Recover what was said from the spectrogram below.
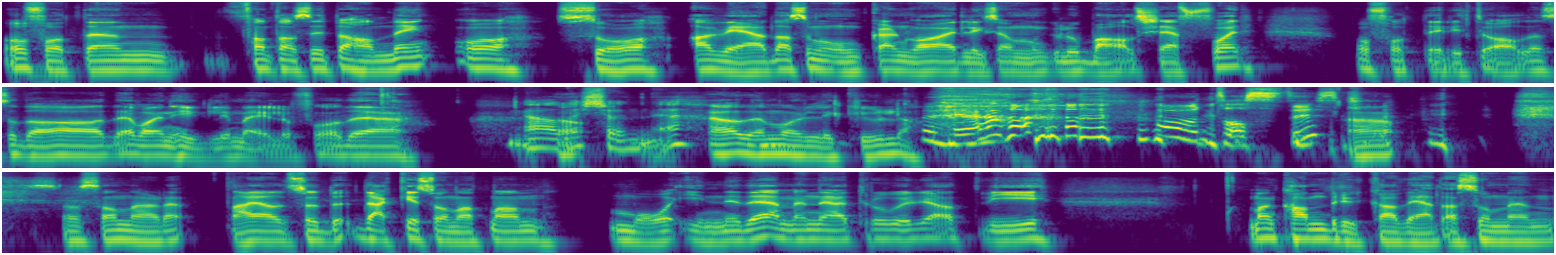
og fått en fantastisk behandling, og så Aveda, som onkelen var liksom global sjef for, og fått det ritualet. Så da, det var en hyggelig mail å få. Det, Ja, det skjønner jeg. ja, den var litt kul, da. Ja, Fantastisk. Ja. Så sånn er det. Nei, altså, det det er ikke sånn at man må inn i det, men jeg tror at vi man kan bruke Aveda som en,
